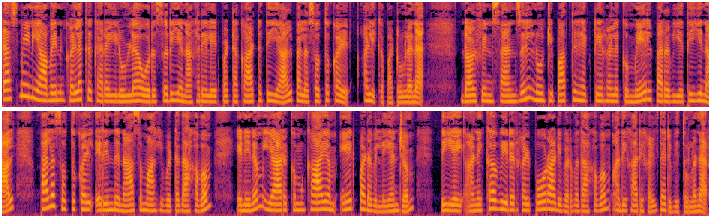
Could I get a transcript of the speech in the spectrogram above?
டஸ்மேனியாவின் கிழக்கு கரையில் உள்ள ஒரு சிறிய நகரில் ஏற்பட்ட காட்டுத்தீயால் பல சொத்துக்கள் அளிக்கப்பட்டுள்ளன டால்பின் சான்ஸில் நூற்றி பத்து ஹெக்டேர்களுக்கு மேல் பரவிய தீயினால் பல சொத்துக்கள் எரிந்து நாசமாகிவிட்டதாகவும் எனினும் யாருக்கும் காயம் ஏற்படவில்லை என்றும் தீயை அணைக்க வீரர்கள் போராடி வருவதாகவும் அதிகாரிகள் தெரிவித்துள்ளனா்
